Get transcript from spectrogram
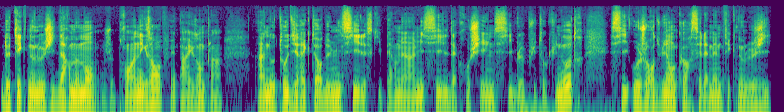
de technologie d'armement, je prends un exemple, mais par exemple un, un autodirecteur de missile, ce qui permet à un missile d'accrocher une cible plutôt qu'une autre, si aujourd'hui encore c'est la même technologie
